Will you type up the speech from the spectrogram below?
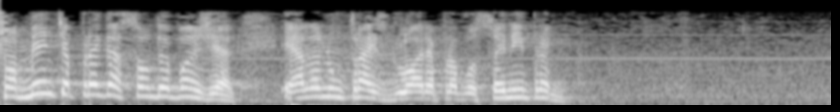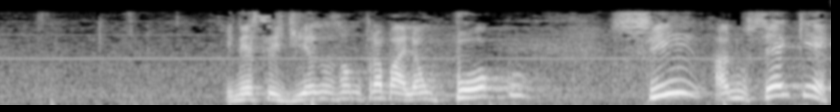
somente a pregação do Evangelho, ela não traz glória para você nem para mim. E nesses dias nós vamos trabalhar um pouco, se, a não ser que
